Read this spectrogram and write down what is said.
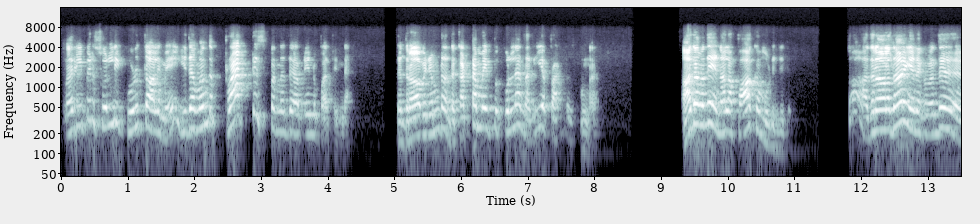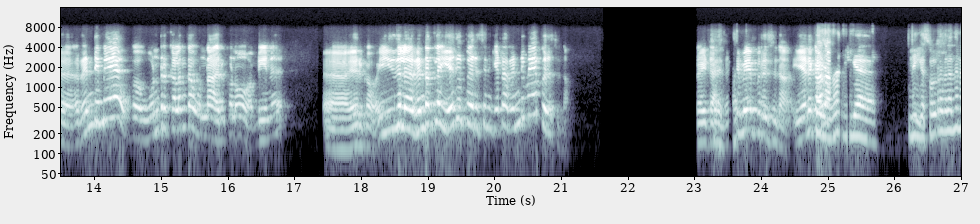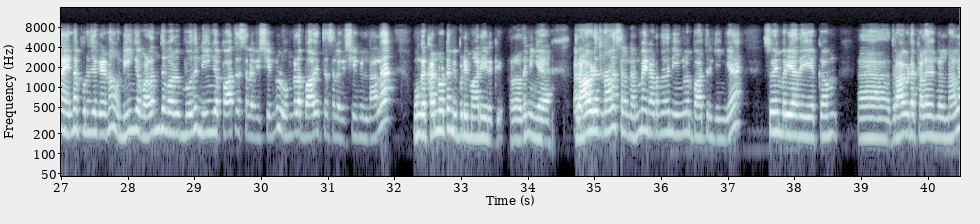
நிறைய பேர் சொல்லி கொடுத்தாலுமே இதை வந்து பிராக்டிஸ் பண்ணது அப்படின்னு பார்த்தீங்கன்னா இந்த திராவிடம்ன்ற அந்த கட்டமைப்புக்குள்ள நிறைய பிராக்டிஸ் பண்ணாங்க. அதை வந்து என்னால பார்க்க முடிஞ்சுது. So, அதனாலதான் எனக்கு வந்து ரெண்டுமே ஒன்று கலந்த ஒன்னா இருக்கணும் அப்படின்னு இருக்கும். இதுல ரெண்டத்துல எது பெருசுன்னு கேட்டா ரெண்டுமே பெருசுதான். ரெண்டுமே பெருசுதான். எனக்கு நீங்க நீங்க சொல்றதுல இருந்து நான் என்ன புரிஞ்சுக்கிறேன்னா நீங்க வளர்ந்து வரும்போது நீங்க பார்த்த சில விஷயங்கள் உங்களை பாதித்த சில விஷயங்கள்னால உங்க கண்ணோட்டம் இப்படி மாறி இருக்கு அதாவது நீங்க திராவிடத்தினால சில நன்மை நடந்தது நீங்களும் பார்த்திருக்கீங்க. சுயமரியாதை இயக்கம் ஆஹ், திராவிட கழகங்கள்னால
